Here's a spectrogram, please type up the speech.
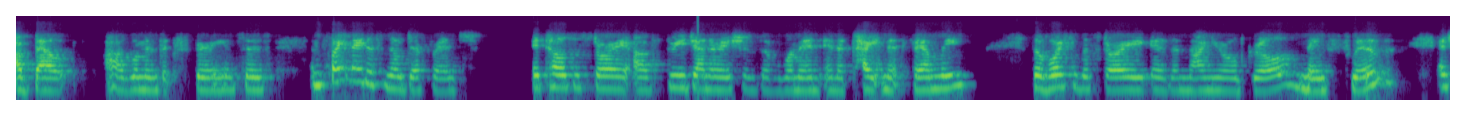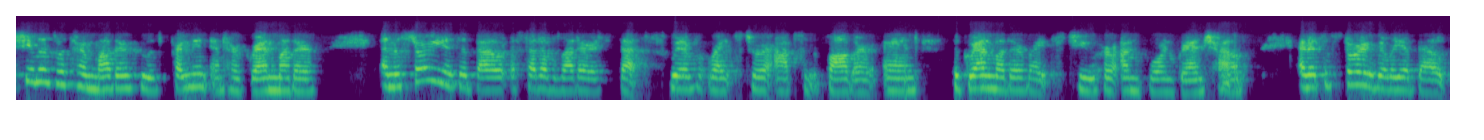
about uh, women's experiences. And Fight Night is no different. It tells the story of three generations of women in a tight knit family. The voice of the story is a nine year old girl named Swiv, and she lives with her mother, who is pregnant, and her grandmother. And the story is about a set of letters that Swiv writes to her absent father. And the grandmother writes to her unborn grandchild. And it's a story really about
